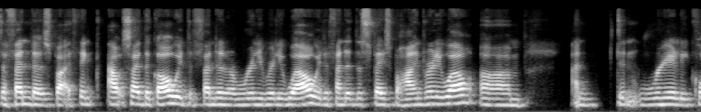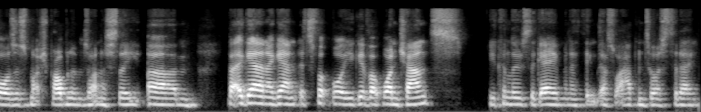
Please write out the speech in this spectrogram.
defenders. But I think outside the goal, we defended her really, really well. We defended the space behind really well, um, and didn't really cause us much problems, honestly. Um, but again, again, it's football. You give up one chance, you can lose the game, and I think that's what happened to us today.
